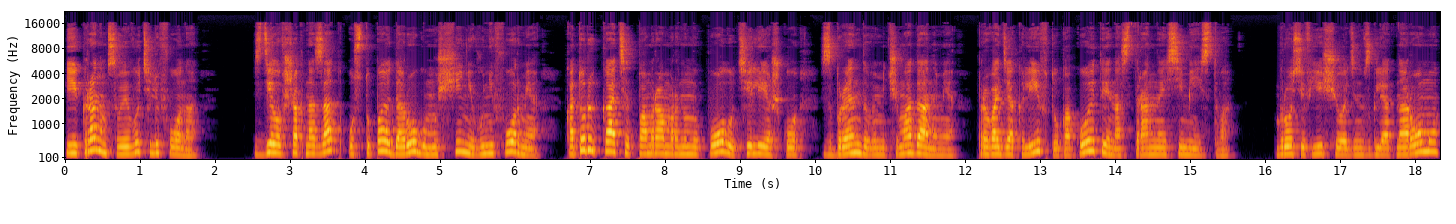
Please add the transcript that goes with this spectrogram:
и экраном своего телефона. Сделав шаг назад, уступаю дорогу мужчине в униформе, который катит по мраморному полу тележку с брендовыми чемоданами, проводя к лифту какое-то иностранное семейство. Бросив еще один взгляд на Рому,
